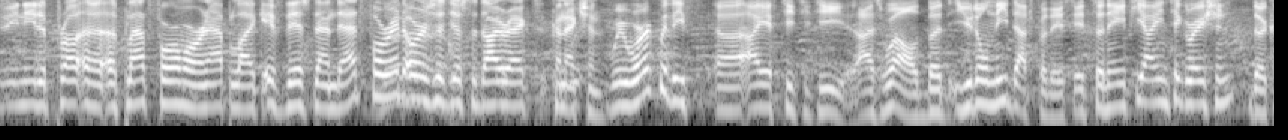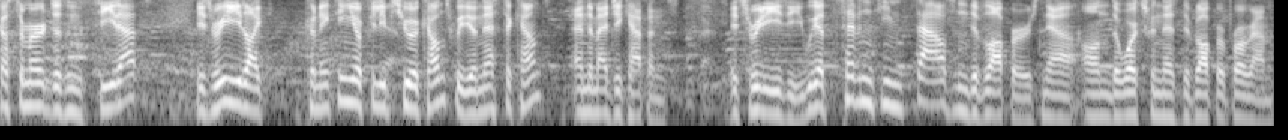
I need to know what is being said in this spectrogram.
Do you need a, pro, uh, a platform or an app like if this then that for it, or is it just a direct connection? We work with if, uh, IFTTT as well, but you don't need that for this. It's an API integration. The customer doesn't see that. It's really like connecting your Philips Hue account with your Nest account, and the magic happens. It's really easy. We got 17,000 developers now on the Works with Nest developer program.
